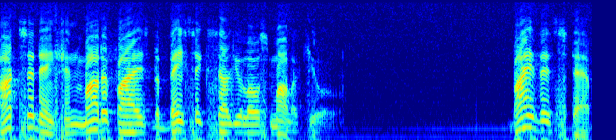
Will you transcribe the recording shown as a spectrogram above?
Oxidation modifies the basic cellulose molecule. By this step,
